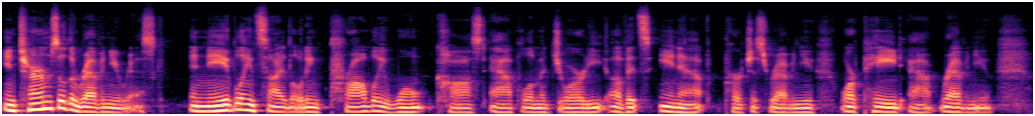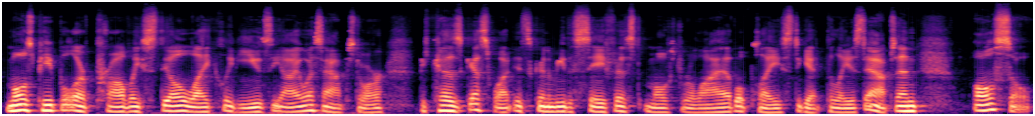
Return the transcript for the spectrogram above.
in terms of the revenue risk, enabling sideloading probably won't cost Apple a majority of its in app purchase revenue or paid app revenue. Most people are probably still likely to use the iOS App Store because guess what? It's going to be the safest, most reliable place to get the latest apps. And also,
